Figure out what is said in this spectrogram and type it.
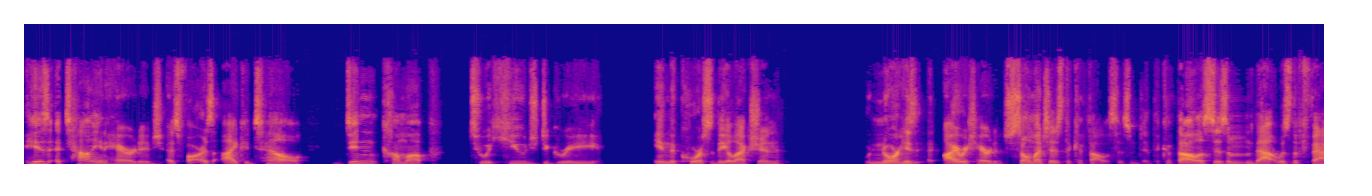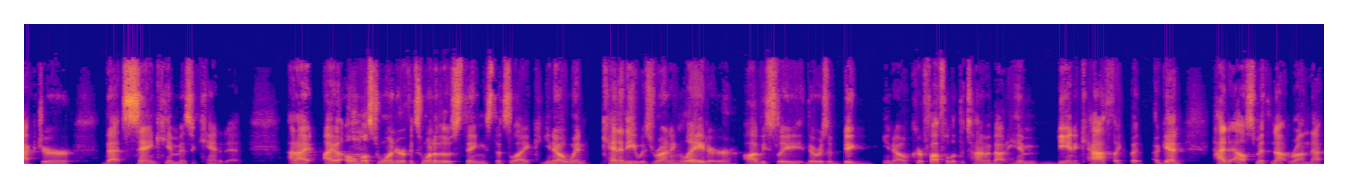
His Italian heritage, as far as I could tell, didn't come up to a huge degree in the course of the election nor his Irish heritage so much as the Catholicism did. The Catholicism, that was the factor that sank him as a candidate. And I, I almost wonder if it's one of those things that's like, you know, when Kennedy was running later, obviously there was a big, you know, kerfuffle at the time about him being a Catholic. But again, had Al Smith not run, that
